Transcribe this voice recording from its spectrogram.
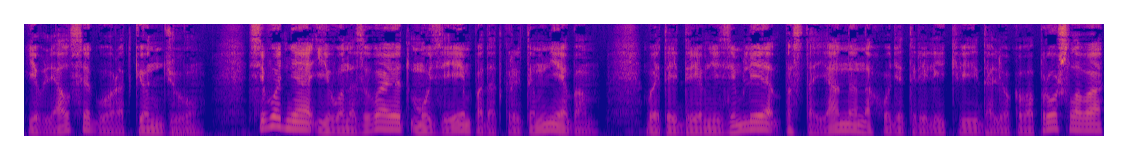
являлся город Кёнджу. Сегодня его называют музеем под открытым небом. В этой древней земле постоянно находят реликвии далекого прошлого,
